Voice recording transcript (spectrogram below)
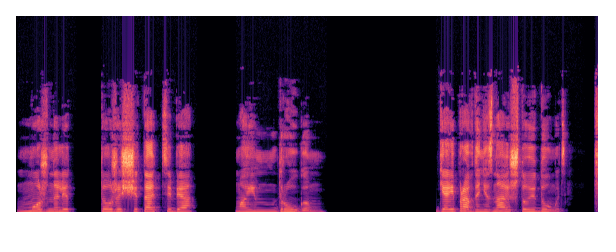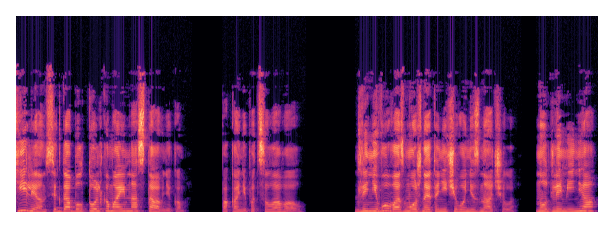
можно ли тоже считать тебя моим другом?» Я и правда не знаю, что и думать. Килиан всегда был только моим наставником, пока не поцеловал. Для него, возможно, это ничего не значило, но для меня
